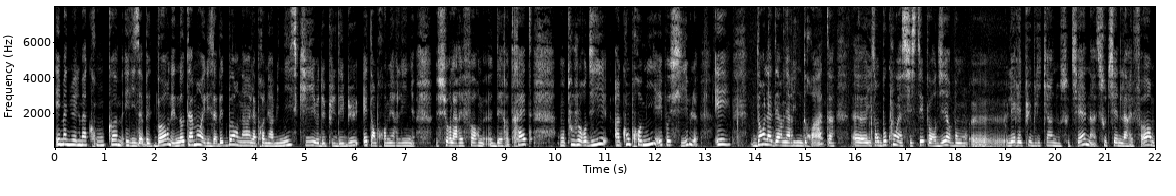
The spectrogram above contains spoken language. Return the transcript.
Emmanuel Macron comme Elisabeth Borne, et notamment Elisabeth Borne, hein, la première ministre qui, euh, depuis le début, est en première ligne sur la réforme des retraites, ont toujours dit un compromis est possible. Et dans la dernière ligne droite, euh, ils ont beaucoup insisté pour dire bon, euh, les républicains nous soutiennent, soutiennent la réforme,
